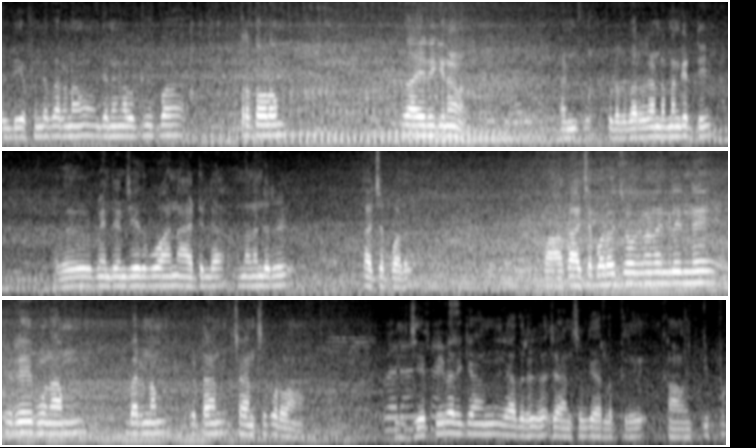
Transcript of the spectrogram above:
എൽ ഡി എഫിന്റെ ഭരണം ജനങ്ങൾക്ക് ഇപ്പോൾ എത്രത്തോളം ഇതായിരിക്കണതാണ് രണ്ട് തുടർഭരണം രണ്ടെണ്ണം കെട്ടി അത് മെയിന്റെയിൻ ചെയ്ത് പോകാനായിട്ടില്ല എന്നാണ് എന്റെ ഒരു കാഴ്ചപ്പാട്. അപ്പോൾ ആ കാഴ്ചപ്പാട് വെച്ച് നോക്കുകയാണെങ്കിൽ ഇന്ന് ഒരു മൂന്നാം ഭരണം കിട്ടാൻ ചാൻസ് കുറവാണ്. ബി ജെ പി ഭരിക്കാൻ യാതൊരു ചാൻസും കേരളത്തിൽ കാണി ഇപ്പോൾ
